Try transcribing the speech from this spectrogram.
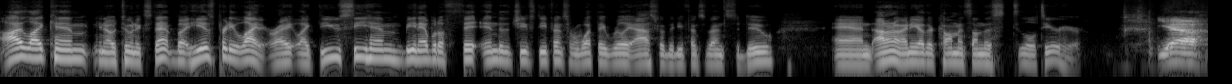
I like him, you know, to an extent, but he is pretty light, right? Like, do you see him being able to fit into the Chiefs defense from what they really asked for the defensive ends to do? And I don't know any other comments on this little tier here. Yeah,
